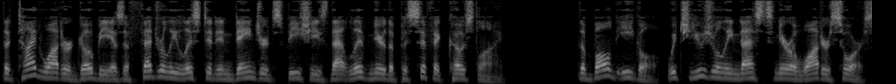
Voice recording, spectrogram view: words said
The tidewater goby is a federally listed endangered species that live near the Pacific coastline. The bald eagle, which usually nests near a water source,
